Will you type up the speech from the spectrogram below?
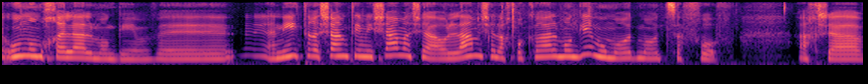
הוא מומחה לאלמוגים, ואני התרשמתי משם שהעולם של החוקרי האלמוגים הוא מאוד מאוד צפוף. עכשיו,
